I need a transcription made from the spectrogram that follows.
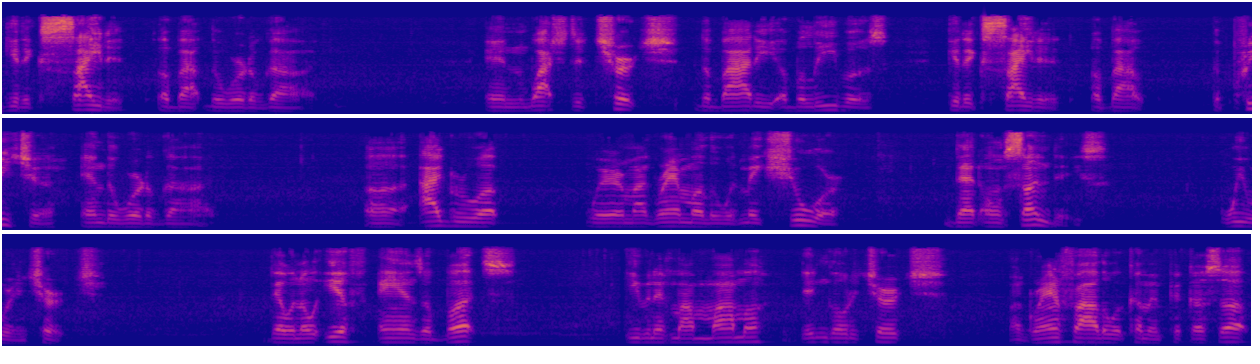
get excited about the word of God and watch the church, the body of believers get excited about the preacher and the word of God. Uh, I grew up where my grandmother would make sure that on Sundays we were in church. There were no ifs, ands, or buts. Even if my mama didn't go to church, my grandfather would come and pick us up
